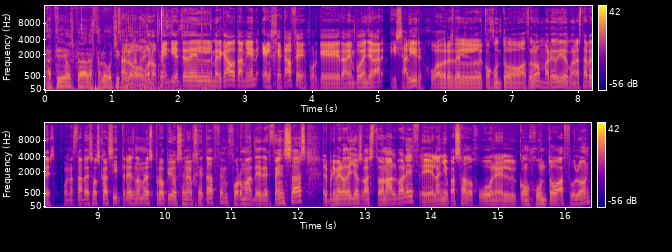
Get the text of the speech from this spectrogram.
A ti, Oscar, hasta luego, chicos. Hasta luego. Bueno, Chao. pendiente del mercado también el Getafe, porque también pueden llegar y salir jugadores del conjunto azulón. Mario Díez, buenas tardes. Buenas tardes, Oscar. Sí, tres nombres propios en el Getafe en forma de defensas. El primero de ellos, Gastón Álvarez. Eh, El año pasado jugó en el conjunto azulón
